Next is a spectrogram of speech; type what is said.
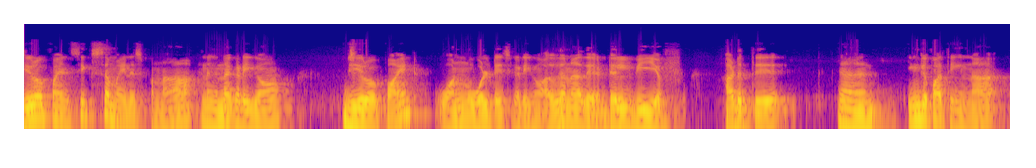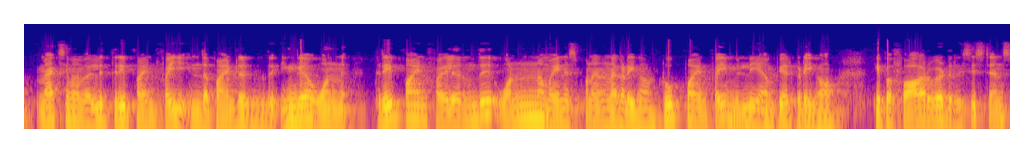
ஜீரோ பாயிண்ட் சிக்ஸை மைனஸ் பண்ணால் எனக்கு என்ன கிடைக்கும்? ஜீரோ பாயிண்ட் ஒன் வோல்டேஜ் கிடைக்கும். அதுதானே அது? டெல் விஎஃப் அடுத்து இங்கே பார்த்தீங்கன்னா maximum value three point five இந்த பாயிண்ட்ல இருக்குது இங்கே ஒன்று த்ரீ பாயிண்ட் ஃபைவ்லேருந்து ஒன்னை மைனஸ் பண்ணால் என்ன கிடைக்கும்? Two point five milli ampere கிடைக்கும். இப்போ forward resistance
